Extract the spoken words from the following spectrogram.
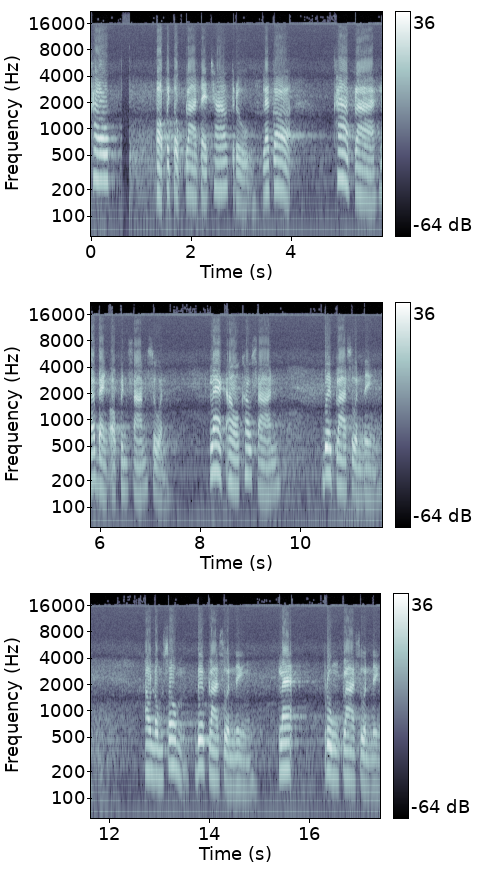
เขาออกไปตกปลาแต่เช้าตรู่แล้วก็ ฆ่าปลาแล้วแบ่งออกเป็นสามส่วน แลกเอาข้าวสารด้วยปลาส่วนหนึ่ง เอานมส้มด้วยปลาส่วนหนึ่ง และปรุงปลาส่วนหนึ่ง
